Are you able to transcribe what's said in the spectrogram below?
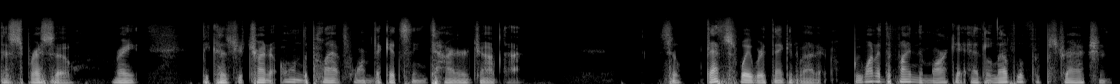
Nespresso, right? Because you're trying to own the platform that gets the entire job done. So that's the way we're thinking about it. We want to define the market at a level of abstraction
